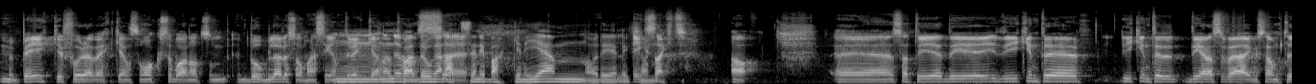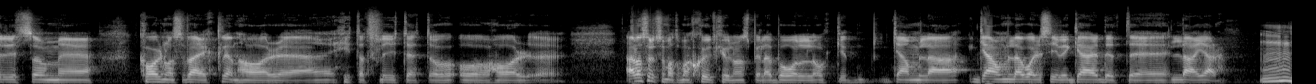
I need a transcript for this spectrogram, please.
Baker förra veckan som också var något som bubblades om här sent i veckan. Mm, att nu var, hans, drog han eh, axeln i backen igen. Och det är liksom... Exakt. Ja. Eh, så att det, det, det, gick inte, det gick inte deras väg samtidigt som eh, Cardinals verkligen har eh, hittat flytet och, och har... Eh, ja, de ser ut som att de har sjukt kul när de spelar boll och gamla, gamla wide receiver-gardet eh, lajar. Mm,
